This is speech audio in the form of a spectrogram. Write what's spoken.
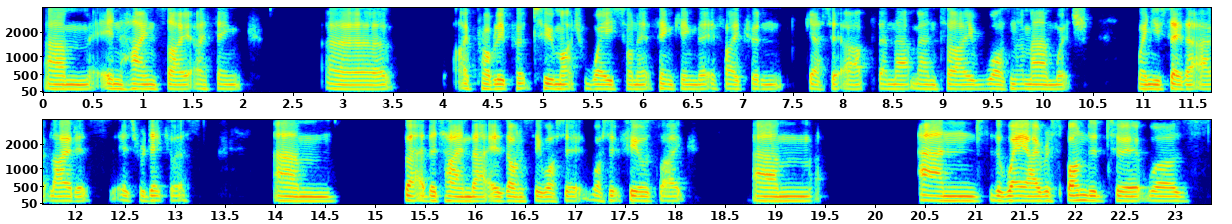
Um, in hindsight, I think uh, I probably put too much weight on it, thinking that if I couldn't get it up, then that meant I wasn't a man. Which, when you say that out loud, it's it's ridiculous. Um, but at the time, that is honestly what it what it feels like. Um, and the way I responded to it was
